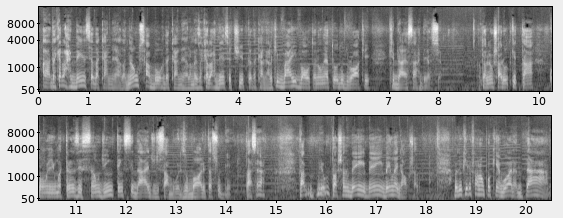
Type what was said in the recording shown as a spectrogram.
ah, daquela ardência da canela, não o sabor da canela, mas aquela ardência típica da canela, que vai e volta, não é todo o que, que dá essa ardência. Então ele é um charuto que está com uma transição de intensidade de sabores, o body está subindo, tá certo? Tá, eu estou achando bem, bem, bem legal o charuto. Mas eu queria falar um pouquinho agora da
